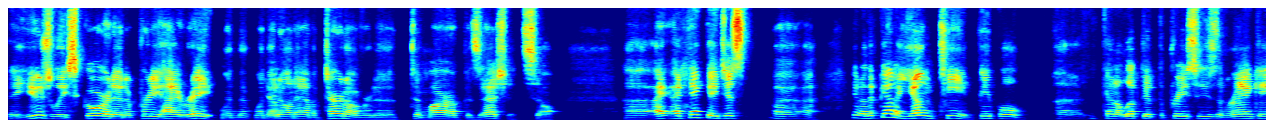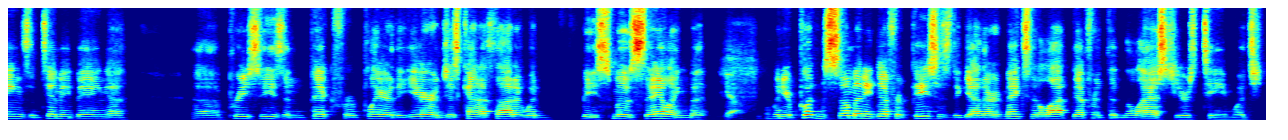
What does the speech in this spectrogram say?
they usually score it at a pretty high rate when the, when they don't have a turnover to to mar a possession. So uh, I, I, think they just uh, uh you know they've got a young team. People uh, kind of looked at the preseason rankings and Timme being a, a, preseason pick for player of the year and just kind of thought it would be smooth sailing. But yeah. when you're putting so many different pieces together, it makes it a lot different than the last year's team, which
